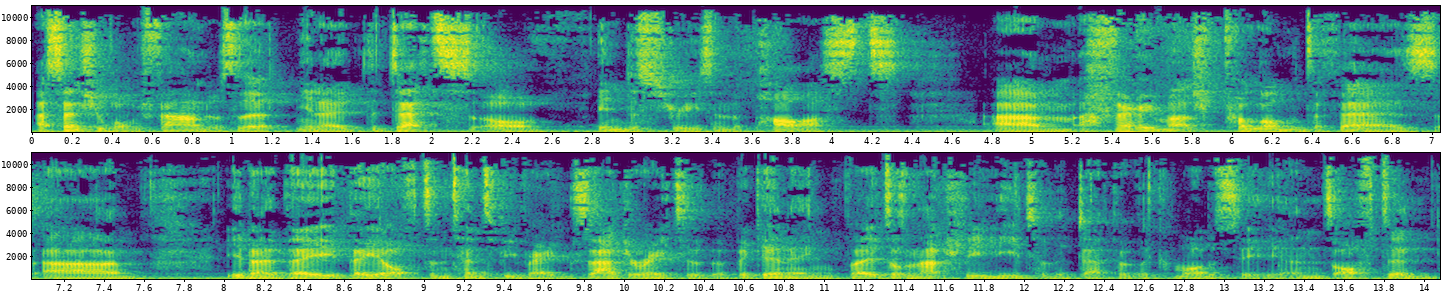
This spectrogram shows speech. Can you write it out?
essentially what we found was that you know the deaths of industries in the past um, are very much prolonged affairs. Um, you know, they, they often tend to be very exaggerated at the beginning, but it doesn't actually lead to the death of the commodity. And often,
